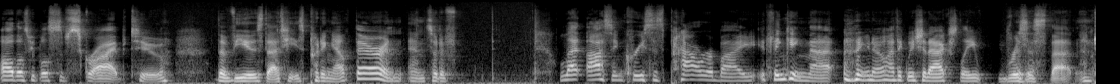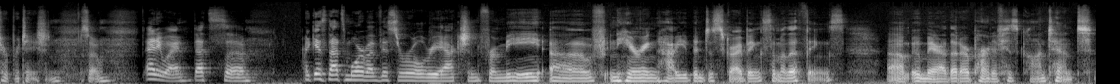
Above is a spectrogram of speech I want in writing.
all those people subscribe to the views that he's putting out there and, and sort of let us increase his power by thinking that. You know, I think we should actually resist that interpretation. So, anyway, that's uh, I guess that's more of a visceral reaction from me of in hearing how you've been describing some of the things, um, Umair, that are part of his content.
